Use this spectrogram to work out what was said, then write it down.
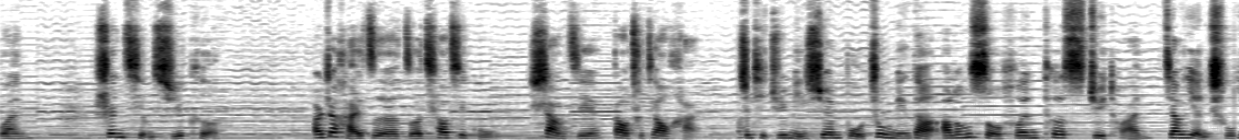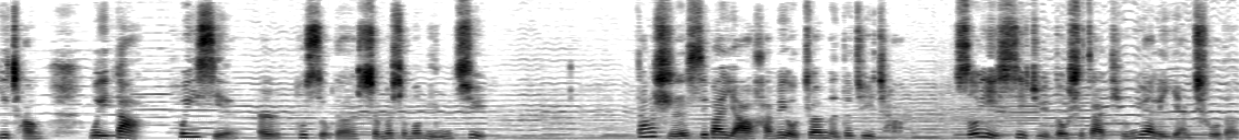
官。申请许可，而这孩子则敲起鼓，上街到处叫喊。全体居民宣布，著名的阿隆索·福恩特斯剧团将演出一场伟大、诙谐而不朽的什么什么名剧。当时西班牙还没有专门的剧场，所以戏剧都是在庭院里演出的。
